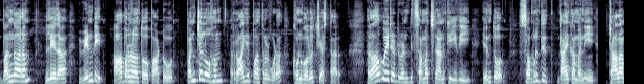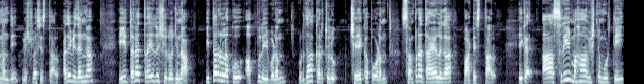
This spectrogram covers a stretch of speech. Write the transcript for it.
బంగారం లేదా వెండి ఆభరణాలతో పాటు పంచలోహం రాగి పాత్రలు కూడా కొనుగోలు చేస్తారు. రాబోయేటటువంటి సంవత్సరానికి ఇది ఎంతో సమృద్ధిదాయకమని చాలామంది విశ్వసిస్తారు. అదేవిధంగా ఈ ధనత్రయోదశి రోజున ఇతరులకు అప్పులు ఇవ్వడం వృధా ఖర్చులు చేయకపోవడం సంప్రదాయాలుగా పాటిస్తారు. ఇక ఆ శ్రీ మహావిష్ణుమూర్తి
